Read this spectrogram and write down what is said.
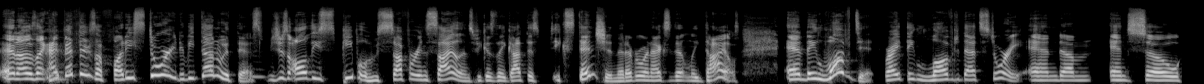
and I was like I bet there's a funny story to be done with this It's just all these people who suffer in silence because they got this extension that everyone accidentally dials and they loved it right they loved that story and um and so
